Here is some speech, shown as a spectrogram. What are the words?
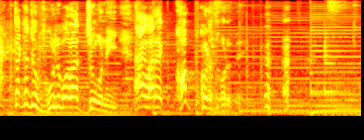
একটা কিছু ভুল বলার জো নেই একবারে খপ করে ধরবে।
